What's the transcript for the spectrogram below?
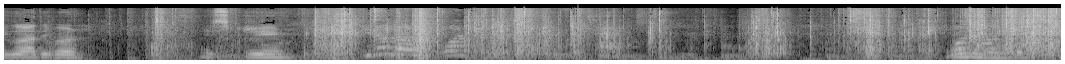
এগুলো আদিবার ice cream one ten. One minute.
